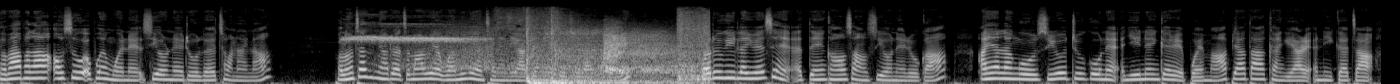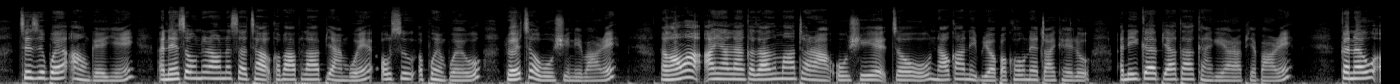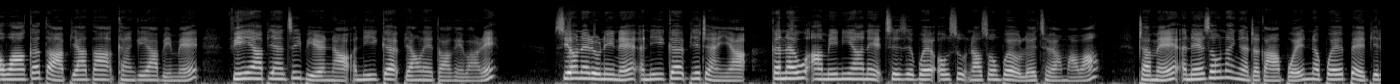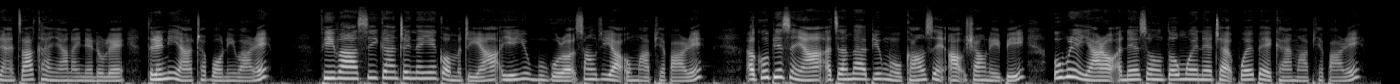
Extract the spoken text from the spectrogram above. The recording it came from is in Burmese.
ကမ္ဘာဖလားအုပ်စုအဖွင့်ပွဲနဲ့စီယိုနယ်တို့လွဲချော်နိုင်လားဘလုံးချက်သူများတို့ကျမတို့ရဲ့1 million channel တွေကပြန်လည်ကြိုဆိုလိုက်ပါတယ်ဘော်ဒူဂီလက်ရွေးစင်အသင်းခေါင်းဆောင်စီယိုနယ်တို့ကအိုင်ယာလန်ကို0-2ကိုနဲ့အရေးနှိမ့်ခဲ့တဲ့ပွဲမှာပြသခံခဲ့ရတဲ့အနီးကပ်ကြောင့်ခြေစစ်ပွဲအောင်ခဲ့ရင်အနည်းဆုံး2026ကမ္ဘာဖလားပြိုင်ပွဲအုပ်စုအဖွင့်ပွဲကိုလွဲချော်ဖို့ရှိနေပါတယ်၎င်းကအိုင်ယာလန်ကစားသမားတာရာအိုရှိရဲ့ကျိုးကိုနောက်ကနေပြီးတော့ပခုံးနဲ့တိုက်ခဲ့လို့အနီးကပ်ပြသခံခဲ့ရတာဖြစ်ပါတယ် ကနဦးအဝါကတ်တာပြသခံခဲ့ရပေမဲ့ VAR ပြန်ကြည့်ပြီးတဲ့နောက်အနီးကပ်ပြောင်းလဲသွားခဲ့ပါတယ်။စီယိုနယ်တို့အနေနဲ့အနီးကပ်ပြစ်ဒဏ်ရကနဦးအာမေးနီးယားနဲ့ခြေစစ်ပွဲအုပ်စုနောက်ဆုံးပွဲကိုလဲချေရမှာပါ။ဒါမဲ့အ ਨੇ ဆုံးနိုင်ငံတကာပွဲနှစ်ပွဲပယ်ပြစ်ဒဏ်ကြားခံရနိုင်တယ်လို့လည်းသတင်းနေရာထွက်ပေါ်နေပါတယ်။ FIFA စီကံထိန်းသိမ်းရေးကော်မတီကအရေးယူမှုကိုတော့စောင့်ကြည့်ရအောင်မှာဖြစ်ပါတယ်။အခုပြစ်စင်ကအကြံဖတ်ပြုမှုခေါင်းစဉ်အောက်ရှောင်းနေပြီးဥပဒေရတော့အ ਨੇ ဆုံး၃ပွဲနဲ့ထပ်ပွဲပယ်ခံမှာဖြစ်ပါတယ်။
